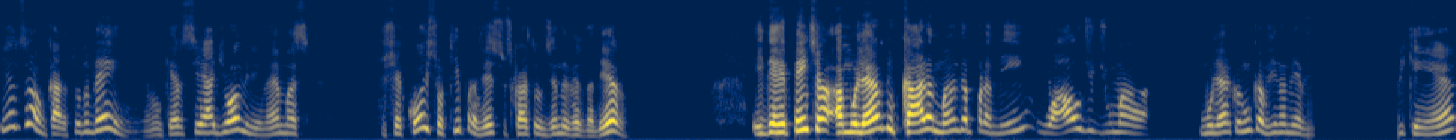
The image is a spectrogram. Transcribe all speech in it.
E eu disse, não, cara, tudo bem, eu não quero ser ad hominem, né? Mas Tu checou isso aqui para ver se os caras estão dizendo é verdadeiro? E de repente a, a mulher do cara manda para mim o áudio de uma mulher que eu nunca vi na minha vida. Quem é?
